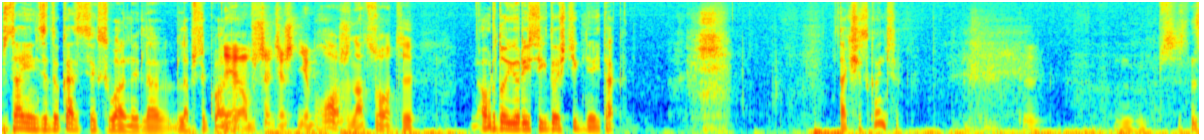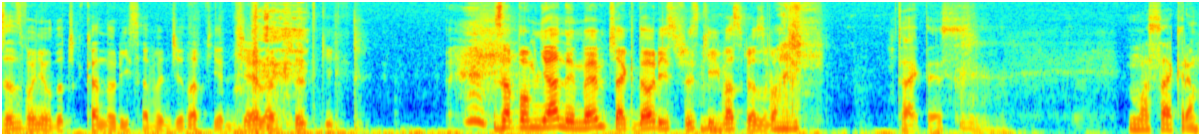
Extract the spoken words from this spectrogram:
zajęć z edukacji seksualnej dla, dla przykładu. Nie, no przecież nie można, co ty. Ordo Juris ich doścignie i tak. Tak się skończy. Przy- Zadzwonią do Chucka Norrisa, będzie napierdzielał wszystkich. Zapomniany mem Chuck Norris wszystkich was rozwali. Tak, to jest masakra.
